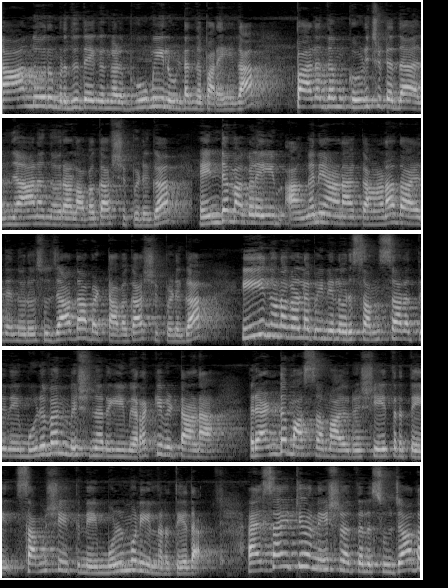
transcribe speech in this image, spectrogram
നാനൂറ് മൃതദേഹങ്ങൾ ഭൂമിയിലുണ്ടെന്ന് പറയുക പലതും കുഴിച്ചിട്ടത് ഞാനെന്ന് ഒരാൾ അവകാശപ്പെടുക എന്റെ മകളെയും അങ്ങനെയാണ് കാണാതായതെന്നൊരു സുജാത ഭട്ട് അവകാശപ്പെടുക ഈ നുണകളുടെ പിന്നിൽ ഒരു സംസ്ഥാനത്തിനെ മുഴുവൻ മിഷനറിയും ഇറക്കിവിട്ടാണ് രണ്ട് മാസമായ ഒരു ക്ഷേത്രത്തെ സംശയത്തിന്റെ മുൾമുനിയിൽ നിർത്തിയത്. എസ് ഐ ടി അന്വേഷണത്തിൽ സുജാത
